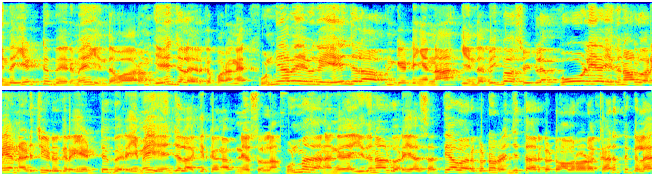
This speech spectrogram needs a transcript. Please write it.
இந்த எட்டு பேருமே இந்த வாரம் ஏஞ்சலா இருக்க போறாங்க. உண்மையாவே இவங்க ஏஞ்சலா அப்படின்னு கேட்டீங்கன்னா இந்த பிக் பாஸ் வீட்ல போலியா இது நாள் வரையா நடிச்சுக்கிட்டு இருக்கிற எட்டு பேரையுமே ஏஞ்சல் ஆக்கியிருக்காங்க அப்படின்னு சொல்லலாம். உண்மைதானங்க இது நாள் வரையா சத்யாவா இருக்கட்டும் ரஞ்சிதா இருக்கட்டும் அவரோட கருத்துக்களை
